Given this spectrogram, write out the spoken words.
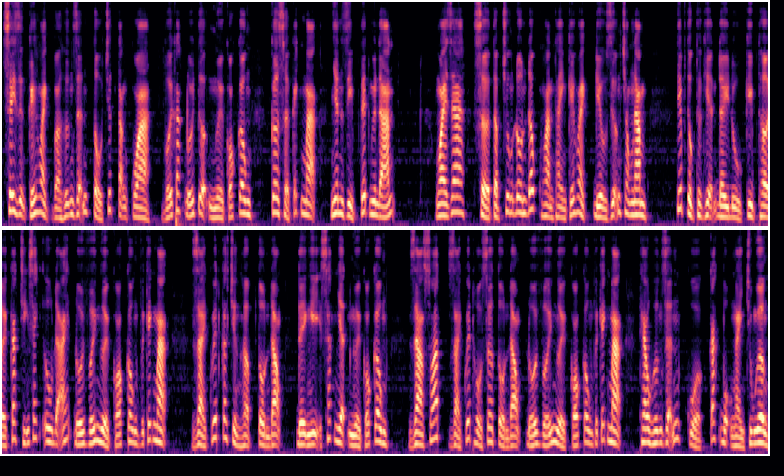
xây dựng kế hoạch và hướng dẫn tổ chức tặng quà với các đối tượng người có công, cơ sở cách mạng nhân dịp Tết Nguyên đán. Ngoài ra, Sở tập trung đôn đốc hoàn thành kế hoạch điều dưỡng trong năm, tiếp tục thực hiện đầy đủ kịp thời các chính sách ưu đãi đối với người có công với cách mạng, giải quyết các trường hợp tồn động, đề nghị xác nhận người có công, ra soát, giải quyết hồ sơ tồn động đối với người có công với cách mạng theo hướng dẫn của các bộ ngành trung ương.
